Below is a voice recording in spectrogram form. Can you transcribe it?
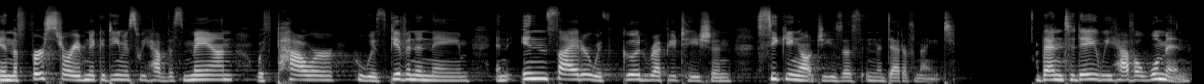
In the first story of Nicodemus, we have this man with power who was given a name, an insider with good reputation, seeking out Jesus in the dead of night. Then today we have a woman,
